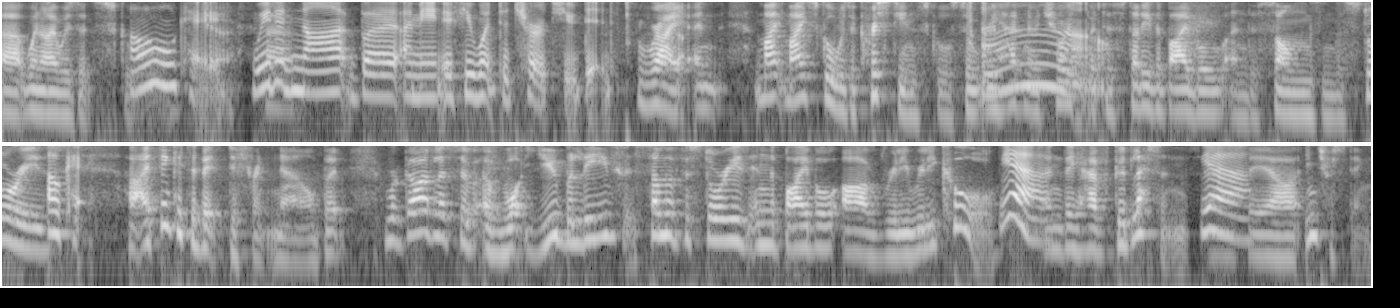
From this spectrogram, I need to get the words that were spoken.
uh, when I was at school. Oh, okay. Yeah. We did Uh, not, but I mean, if you went to church, you did. Right, and my, my school was a Christian school, so we had no choice but to study the Bible and the songs and the stories. Oh. Okay. Uh, I think it's a bit different now, but regardless of, of what you believe, some of the stories in the Bible are really, really cool. Yeah. And they have good lessons. Yeah. And they are interesting.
